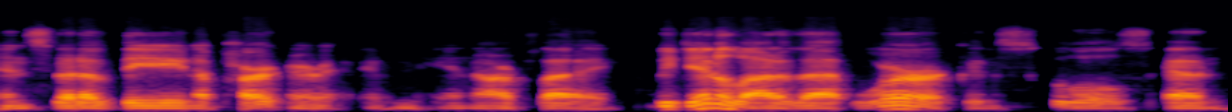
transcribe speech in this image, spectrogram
instead of being a partner in, in our play. We did a lot of that work in schools and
